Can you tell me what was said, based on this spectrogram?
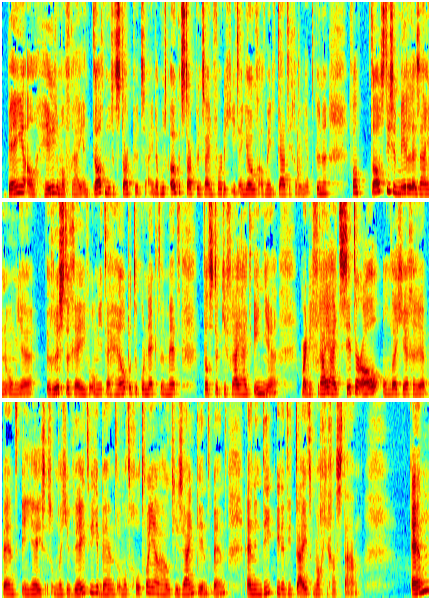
ben je al helemaal vrij. En dat moet het startpunt zijn. Dat moet ook het startpunt zijn voordat je iets aan yoga of meditatie gaat doen. Je hebt kunnen fantastische middelen zijn om je rust te geven, om je te helpen te connecten met dat stukje vrijheid in je. Maar die vrijheid zit er al omdat je gered bent in Jezus. Omdat je weet wie je bent, omdat God van je houdt, je zijn kind bent. En in die identiteit mag je gaan staan. En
